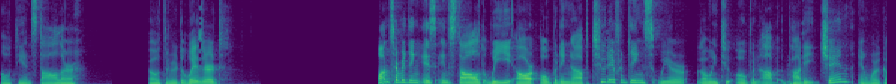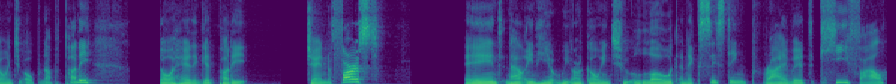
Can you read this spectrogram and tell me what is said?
load the installer, go through the wizard. Once everything is installed, we are opening up two different things. We are going to open up PuTTY Gen and we're going to open up PuTTY. Go ahead and get PuTTY Gen first. And now in here, we are going to load an existing private key file.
